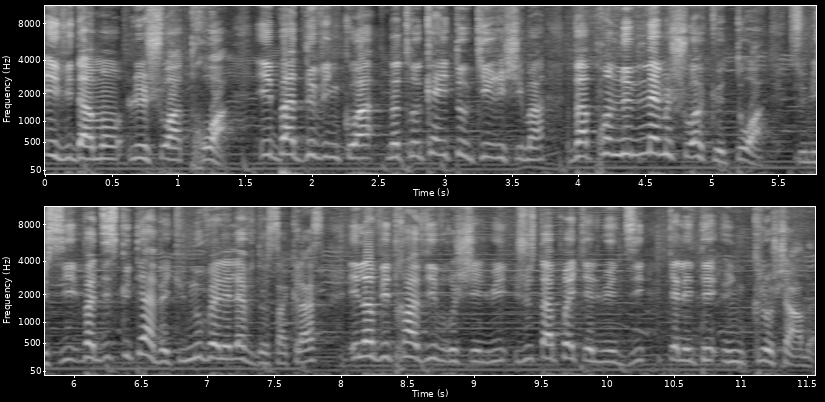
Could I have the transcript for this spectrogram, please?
évidemment le choix 3. Et bah devine quoi, notre Kaito Kirishima va prendre le même choix que toi. Celui-ci va discuter avec une nouvelle élève de sa classe et l'invitera à vivre chez lui juste après qu'elle lui ait dit qu'elle était une clocharde.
